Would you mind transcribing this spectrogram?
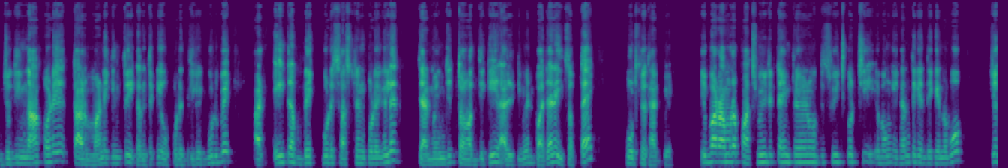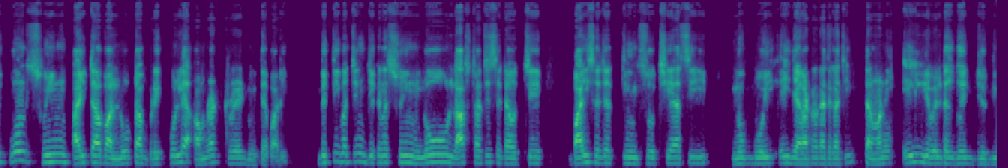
যদি না করে, তার মানে কিন্তু এখান থেকে উপরের দিকে ঘুরবে। আর এইটা ব্রেক করে সাস্টেন করে গেলে জানবেন যে তলার দিকেই আলটিমেট বাজার এই সপ্তাহে পড়তে থাকবে। এবার আমরা পাঁচ মিনিটের টাইম ফ্রেমের মধ্যে সুইচ করছি এবং এখান থেকে দেখে নেব যে কোন সুইং হাইটা বা লোটা ব্রেক করলে আমরা ট্রেড নিতে পারি। দেখতেই পাচ্ছেন যেখানে সুইং লো লাস্ট আছে সেটা হচ্ছে বাইশ হাজার তিনশো ছিয়াশি, নব্বই, এই জায়গাটার কাছাকাছি। তার মানে এই লেভেলটা যদি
